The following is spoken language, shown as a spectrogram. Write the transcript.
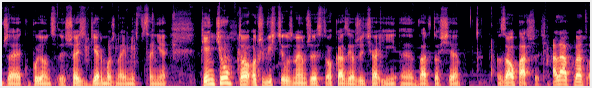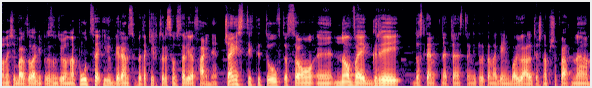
że kupując 6 gier można je mieć w cenie 5, to oczywiście uznałem, że jest to okazja życia i e, warto się zaopatrzyć. Ale akurat one się bardzo ładnie prezentują na półce i wybierałem sobie takie, które są serio fajne. Część z tych tytułów to są y, nowe gry dostępne często nie tylko na Game Boyu, ale też na przykład na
